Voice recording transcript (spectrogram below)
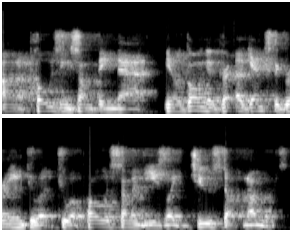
on opposing something that, you know, going ag- against the grain to, to oppose some of these like juiced up numbers.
